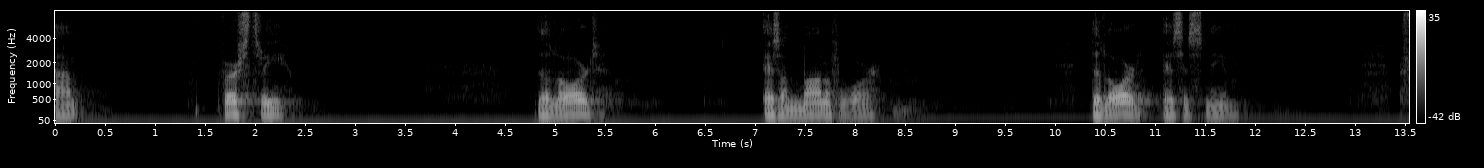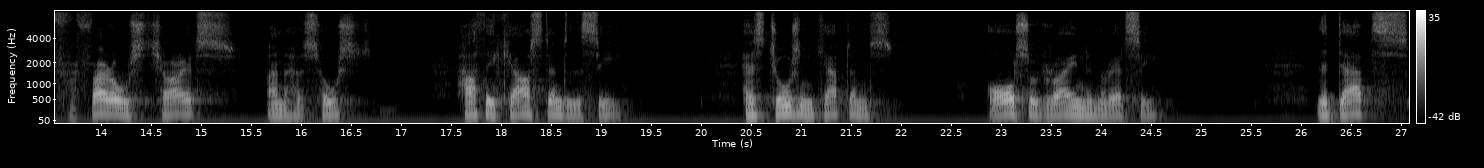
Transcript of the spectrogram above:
um, verse 3 The Lord is a man of war. The Lord is his name. Pharaoh's chariots and his host hath he cast into the sea. His chosen captains also drowned in the Red Sea. The depths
